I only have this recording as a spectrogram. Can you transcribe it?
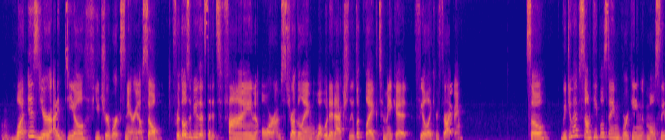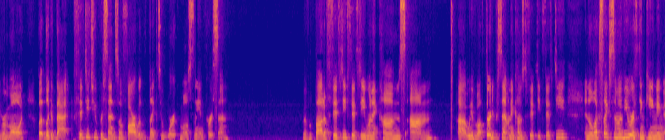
What is your ideal future work scenario? So for those of you that said it's fine or I'm struggling, what would it actually look like to make it feel like you're thriving? So we do have some people saying working mostly remote, but look at that. 52% so far would like to work mostly in person. We have about a 50-50 when it comes, um, uh, we have about 30% when it comes to 50-50. And it looks like some of you are thinking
